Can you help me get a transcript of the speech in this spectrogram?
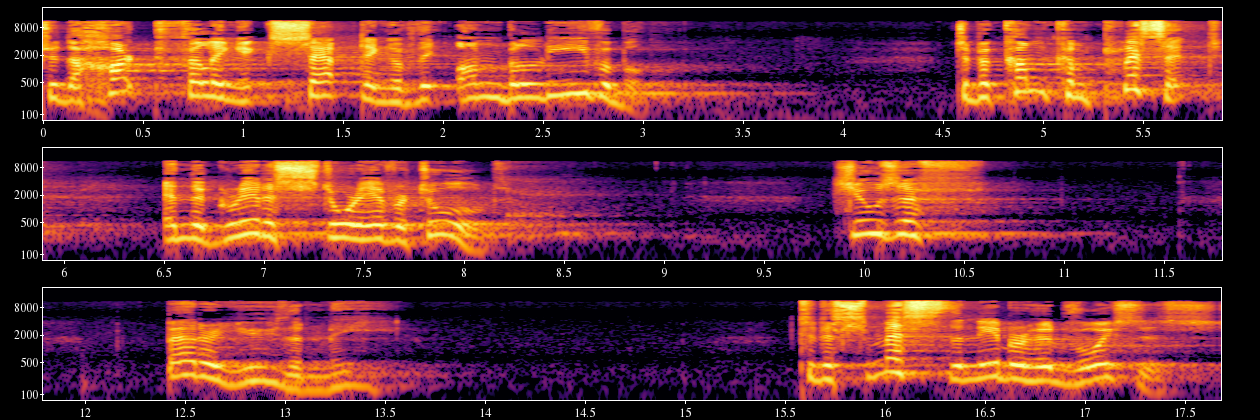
to the heart filling accepting of the unbelievable, to become complicit in the greatest story ever told. Joseph, better you than me to dismiss the neighborhood voices,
